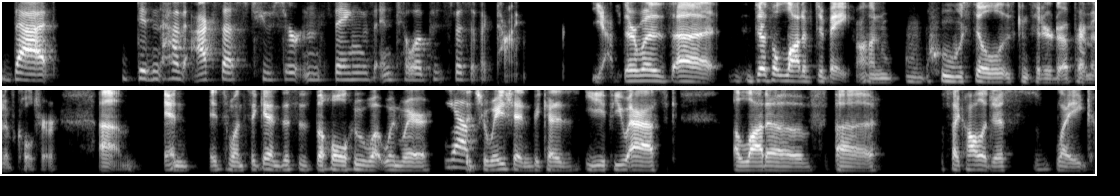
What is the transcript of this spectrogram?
that didn't have access to certain things until a specific time. Yeah, there was uh there's a lot of debate on who still is considered a primitive culture. Um and it's once again this is the whole who what when where yeah. situation because if you ask a lot of uh psychologists like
